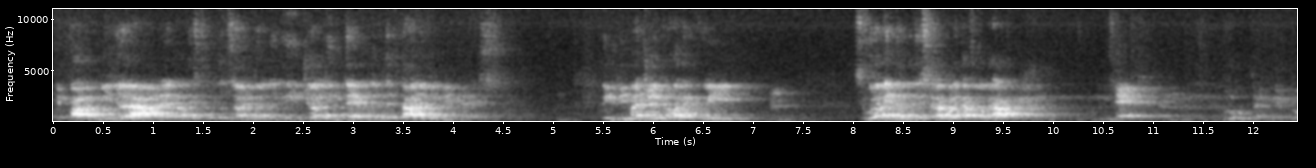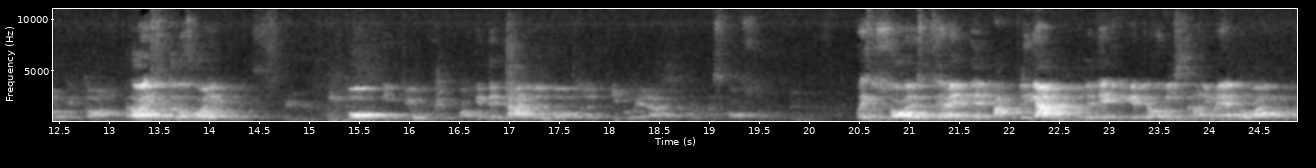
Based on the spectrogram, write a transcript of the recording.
che vada a migliorare la distribuzione di ogni grigio all'interno del dettaglio che mi interessa. Quindi l'immagine che trovate qui, sicuramente di vista della qualità fotografica, mi serve, brutta che blocchettoni, però è saltato fuori un po' di più qualche dettaglio del volto del tipo che era nascosto. Questo solo e esclusivamente applicando le tecniche che abbiamo visto non in maniera globale ma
